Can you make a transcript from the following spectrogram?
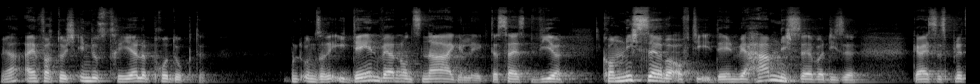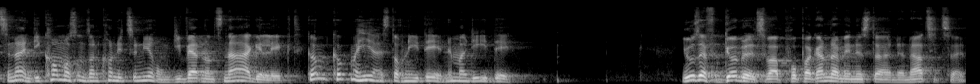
Ja, einfach durch industrielle Produkte. Und unsere Ideen werden uns nahegelegt. Das heißt, wir kommen nicht selber auf die Ideen, wir haben nicht selber diese Geistesblitze. Nein, die kommen aus unseren Konditionierungen, die werden uns nahegelegt. Komm, guck mal hier, ist doch eine Idee, nimm mal die Idee. Josef Goebbels war Propagandaminister in der Nazizeit.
